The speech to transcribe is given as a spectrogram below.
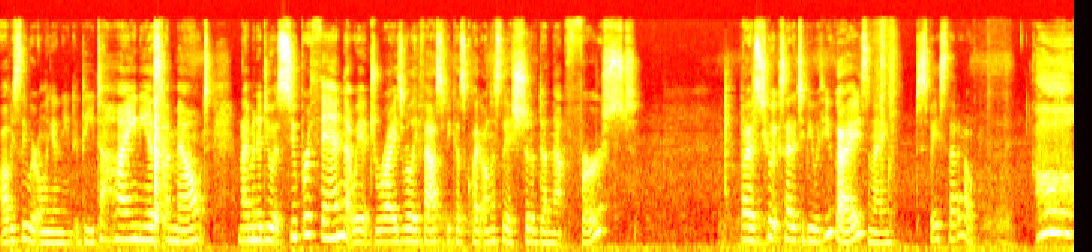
obviously we're only going to need the tiniest amount. And I'm going to do it super thin. That way it dries really fast because quite honestly, I should have done that first. But I was too excited to be with you guys and I spaced that out. Oh,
